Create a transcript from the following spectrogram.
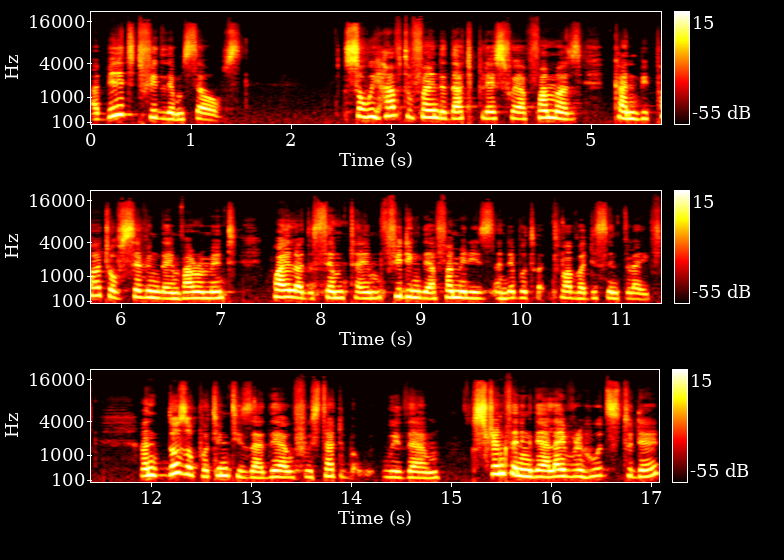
ability to feed themselves. So we have to find that place where farmers can be part of saving the environment while at the same time feeding their families and able to, to have a decent life. And those opportunities are there if we start with um, strengthening their livelihoods today,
